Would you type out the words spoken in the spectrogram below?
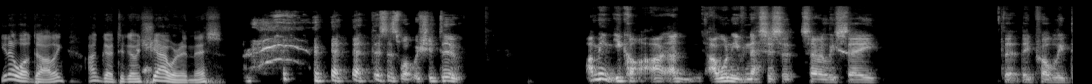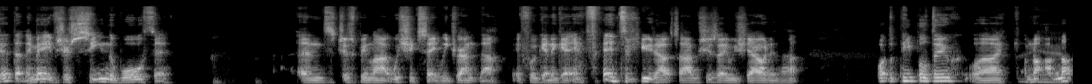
you know what, darling, I'm going to go and shower in this. this is what we should do. I mean, you can't. I, I, I wouldn't even necessarily say that they probably did that. They may have just seen the water and just been like, we should say we drank that if we're going to get interviewed outside. We should say we showered in that. What do people do? Like, I'm not. Yeah. I'm not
